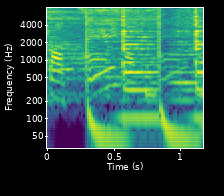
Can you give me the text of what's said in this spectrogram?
chanter.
